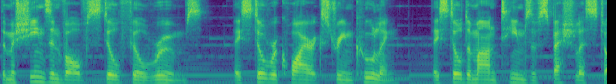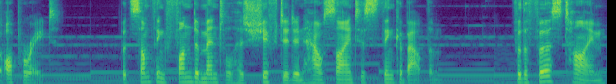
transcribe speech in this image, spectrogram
The machines involved still fill rooms, they still require extreme cooling, they still demand teams of specialists to operate. But something fundamental has shifted in how scientists think about them. For the first time,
